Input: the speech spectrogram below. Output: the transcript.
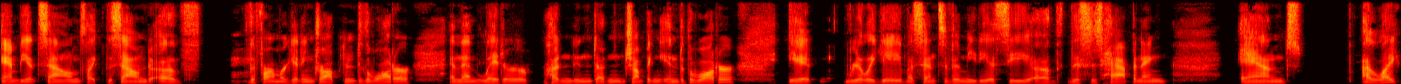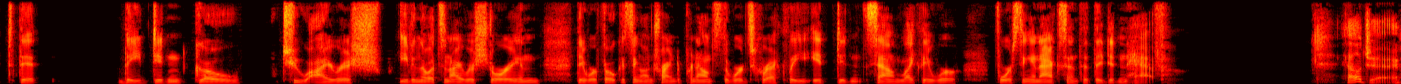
ambient sounds, like the sound of the farmer getting dropped into the water, and then later Hudden and Dudden jumping into the water. It really gave a sense of immediacy of this is happening. And I liked that they didn't go too Irish, even though it's an Irish story and they were focusing on trying to pronounce the words correctly. It didn't sound like they were forcing an accent that they didn't have. LJ.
